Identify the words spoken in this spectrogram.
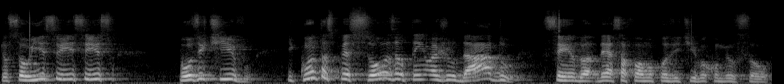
Eu sou isso, isso e isso positivo. E quantas pessoas eu tenho ajudado sendo dessa forma positiva como eu sou.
